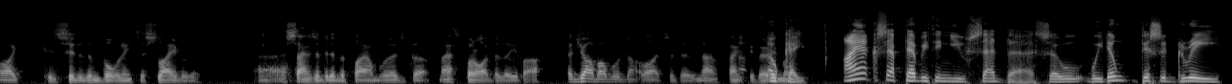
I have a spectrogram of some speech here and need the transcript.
I consider them born into slavery. Uh, sounds a bit of a play on words, but that's what I believe. A job I would not like to do. No, thank you very okay. much. Okay, I accept everything you've said there, so we don't disagree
